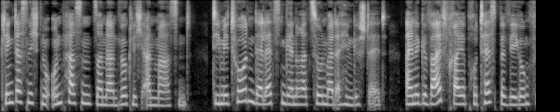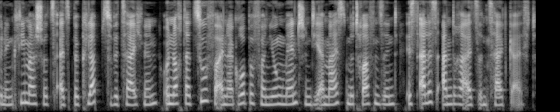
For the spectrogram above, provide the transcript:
klingt das nicht nur unpassend, sondern wirklich anmaßend. Die Methoden der letzten Generation mal dahingestellt. Eine gewaltfreie Protestbewegung für den Klimaschutz als bekloppt zu bezeichnen und noch dazu vor einer Gruppe von jungen Menschen, die am meisten betroffen sind, ist alles andere als im Zeitgeist.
